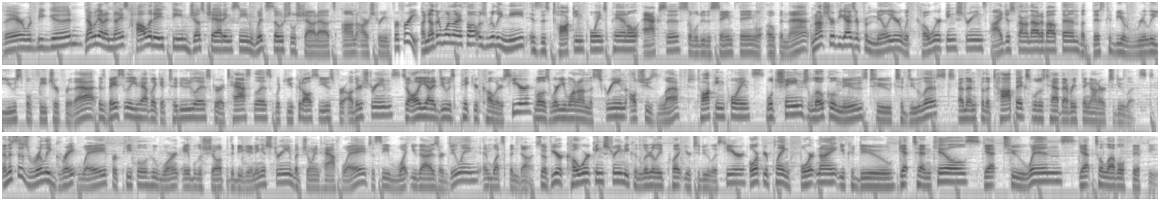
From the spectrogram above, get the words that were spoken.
there would be good. Now we got a nice holiday themed just chatting scene with social shoutouts on our stream for free. Another one that I thought was really neat is this talking points panel axis. So we'll do the same thing. We'll open that. I'm not sure if you guys are familiar with co-working streams. I just found out about them, but this could be a really useful feature for that because basically you have like a to-do list or a task list, which you could also use for other streams. So all you got to do is pick your colors here, as well as where you want on the screen. I'll choose left. Talking points. We'll change local news to to-do list. And then for the topics, we'll just have everything on our to-do list. And this is really great way for people who weren't able to show up at the beginning of stream, but joined halfway to see what you guys are doing and what's been done. So if you're a co-working stream, you could literally put your to-do list here. Or if you're playing Fortnite, you could do get 10 kills, get two wins, get to level 50.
